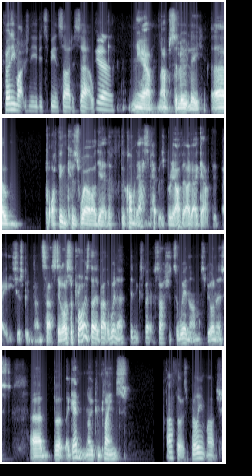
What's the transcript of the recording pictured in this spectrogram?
if any match needed to be inside a cell, Yeah, Yeah, absolutely. Um, I think as well, yeah, the, the comedy aspect was brilliant. I, I, again, I think Bayley's just been fantastic. I was surprised though about the winner. Didn't expect Sasha to win. I must be honest. Um, but again, no complaints. I thought it was a brilliant match.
